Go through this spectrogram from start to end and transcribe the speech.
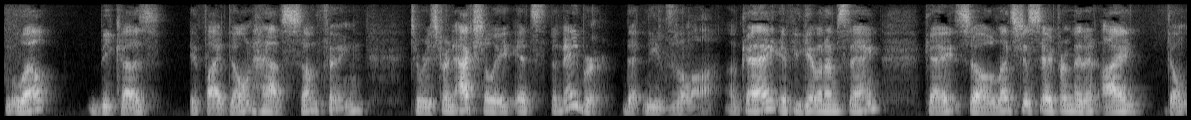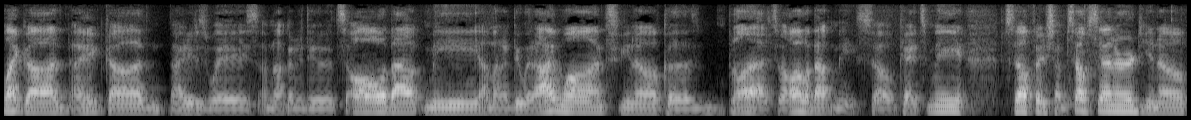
Well, because if I don't have something to restrain, actually, it's the neighbor that needs the law. Okay? If you get what I'm saying. Okay? So let's just say for a minute, I don't like God. I hate God. I hate his ways. I'm not going to do it. It's all about me. I'm going to do what I want, you know, because blah, it's all about me. So, okay, it's me selfish, I'm self centered, you know,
